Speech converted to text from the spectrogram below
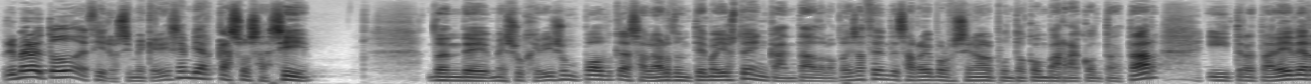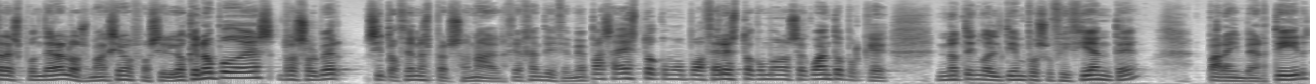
primero de todo, deciros, si me queréis enviar casos así, donde me sugerís un podcast, hablar de un tema, yo estoy encantado. Lo podéis hacer en desarrolloprofesional.com barra contactar y trataré de responder a los máximos posibles. Lo que no puedo es resolver situaciones personales. Que gente dice, me pasa esto, ¿cómo puedo hacer esto? ¿Cómo no sé cuánto? Porque no tengo el tiempo suficiente para invertir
